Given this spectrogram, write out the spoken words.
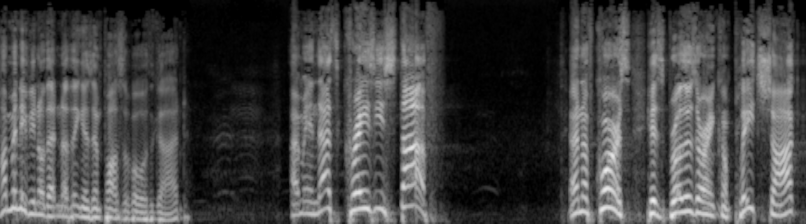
How many of you know that nothing is impossible with God? I mean, that's crazy stuff. And of course, his brothers are in complete shock.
